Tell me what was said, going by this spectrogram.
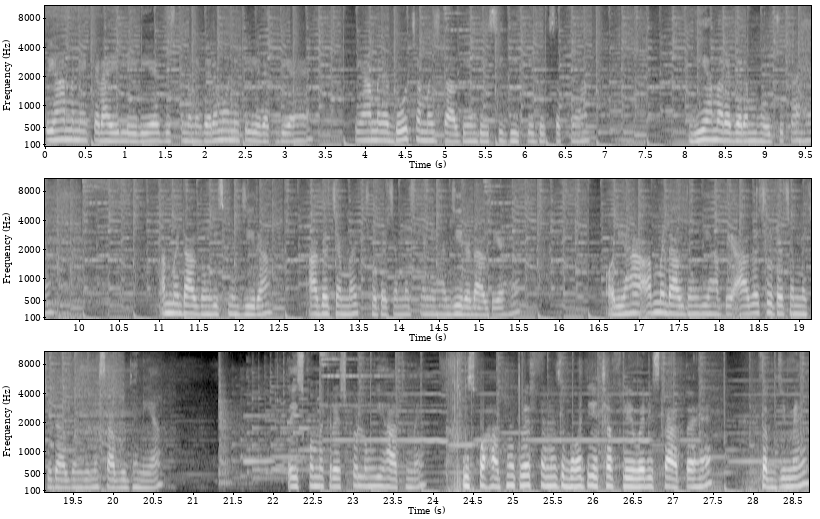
तो यहाँ मैंने कढ़ाई ले ली है, जिसको मैंने गर्म होने के लिए रख दिया है। यहाँ मैंने दो चम्मच डाल दिए देसी घी के, देख सकते हैं घी हमारा गर्म हो चुका है। अब मैं डाल दूँगी इसमें जीरा, आधा चम्मच, छोटा चम्मच मैंने यहाँ जीरा डाल दिया है। और यहाँ अब मैं डाल दूँगी यहाँ पे आधा छोटा चम्मच डाल दूँगी मैं साबुत धनिया। तो इसको मैं क्रश कर लूँगी हाथ में। इसको हाथ में क्रश करने से बहुत ही अच्छा फ्लेवर इसका आता है सब्ज़ी में।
